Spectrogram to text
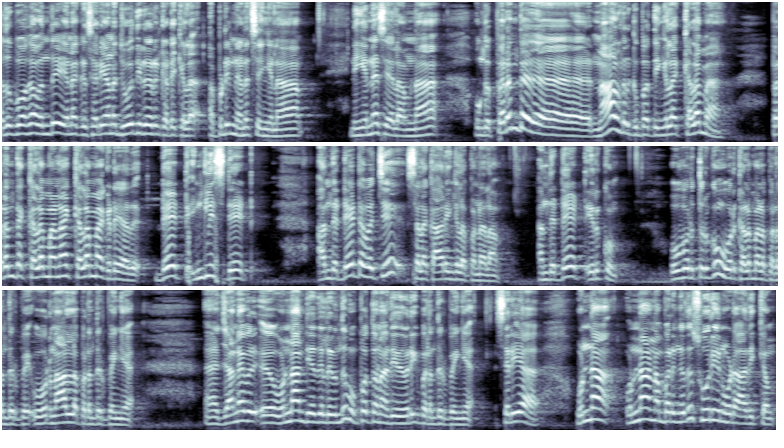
அதுபோக வந்து எனக்கு சரியான ஜோதிடரும் கிடைக்கல. அப்படின்னு நினச்சிங்கன்னா நீங்கள் என்ன செய்யலாம்னா உங்கள் பிறந்த நாள் இருக்குது பார்த்தீங்களா கிழமை. பிறந்த கிழமைனா கிழமை கிடையாது. டேட் இங்கிலீஷ் டேட் அந்த டேட்டை வச்சு சில காரியங்களை பண்ணலாம். அந்த டேட் இருக்கும். ஒவ்வொருத்தருக்கும் ஒரு கிழமையில் பிறந்திருப்பேன் ஒரு நாளில் பிறந்திருப்பீங்க. ஜனவரி ஒன்றாம் தேதியிலிருந்து முப்பத்தொன்னாம் தேதி வரைக்கும் பிறந்திருப்பீங்க. சரியா? ஒன்றா ஒன்றாம் நம்பருங்கிறது சூரியனோட ஆதிக்கம்.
